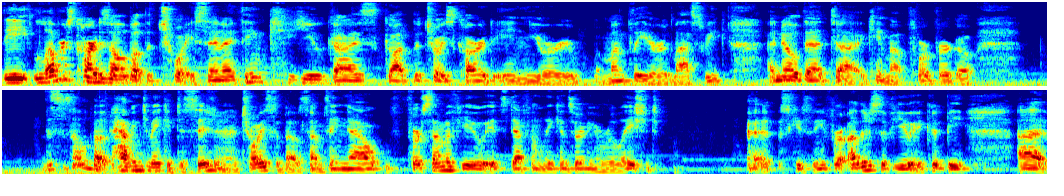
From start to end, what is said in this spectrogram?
the Lover's card is all about the choice, and I think you guys got the choice card in your monthly or last week. I know that uh, it came out for Virgo. This is all about having to make a decision or a choice about something. Now, for some of you, it's definitely concerning a relationship. Uh, excuse me. For others of you, it could be uh,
